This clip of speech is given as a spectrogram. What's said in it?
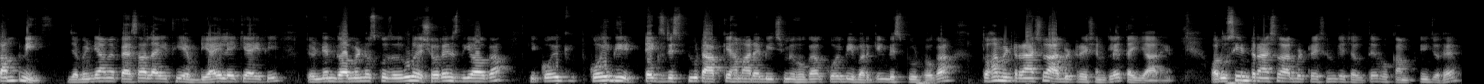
कंपनी जब इंडिया में पैसा लाई थी एफडीआई लेके आई थी तो इंडियन गवर्नमेंट ने उसको ज़रूर एश्योरेंस दिया होगा कि कोई कोई भी टैक्स डिस्प्यूट आपके हमारे बीच में होगा, कोई भी वर्किंग डिस्प्यूट होगा तो हम इंटरनेशनल आर्बिट्रेशन के लिए तैयार हैं। और उसी इंटरनेशनल आर्बिट्रेशन के चलते वो कंपनी जो है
